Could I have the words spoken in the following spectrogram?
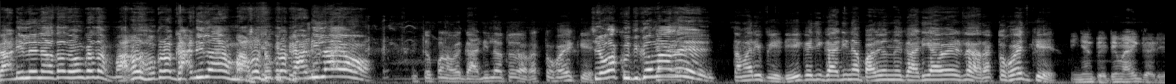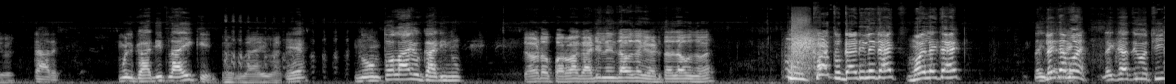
ગાડી લઈને આવતા તો હું કરતો? મારો છોકરો ગાડી લાયો મારો છોકરો ગાડી લાયો. તો પણ હવે ગાડી લાવતો હરક તો હોય કે? ખુદકો મારે. તમારી પેઢી કજી ગાડી ના ભાડ્યો ને ગાડી આવે એટલે હરક તો હોય જ કે? ઇન્જન પેટીમાં આવી ગાડી હોય. તારે. મૂળ ગાડી જ લાવી કે? લાવી હે? નોમ તો લાવ્યો ગાડીનું. ચડો ફરવા ગાડી લઈને જાવ છો કે હેડતા જાવ છો? મૂર્ખા, તું ગાડી લઈ જાય મોય લઈ જાય. લઈ જા મોય. લઈ જાતી ઓછી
